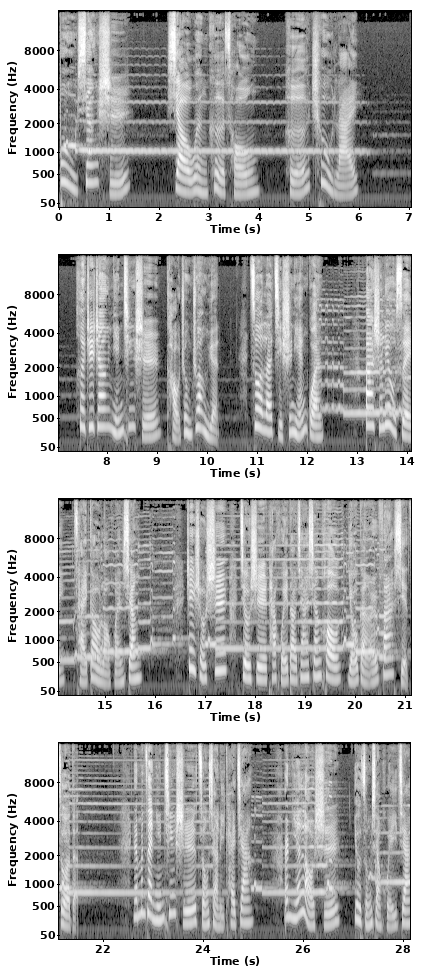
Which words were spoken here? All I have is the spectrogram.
不相识，笑问客从何处来。贺知章年轻时考中状元，做了几十年官。八十六岁才告老还乡，这首诗就是他回到家乡后有感而发写作的。人们在年轻时总想离开家，而年老时又总想回家。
